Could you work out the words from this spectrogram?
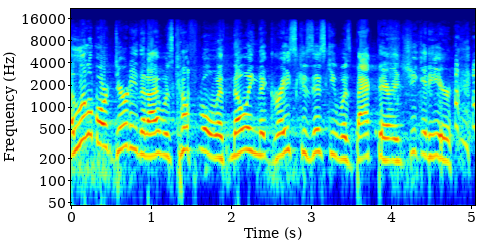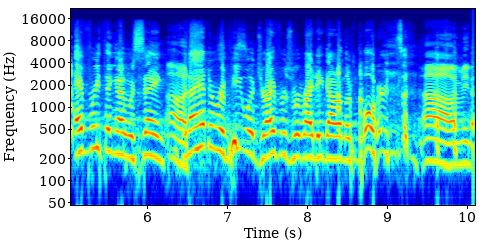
a little more dirty than I was comfortable with, knowing that Grace Kosiski was back there and she could hear everything I was saying, Oh, and I had to repeat what drivers were writing down on their boards. Oh, I mean,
